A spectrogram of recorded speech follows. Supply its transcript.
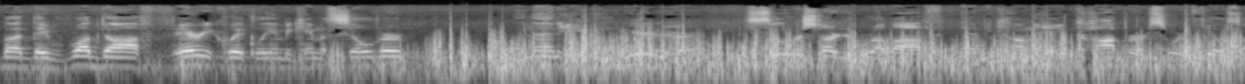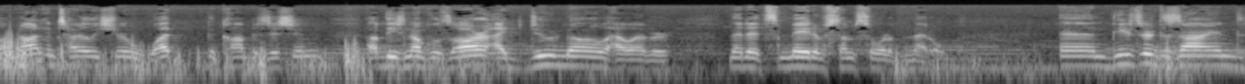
but they rubbed off very quickly and became a silver. And then even weirder, silver started to rub off and become a copper sort of feel. So I'm not entirely sure what the composition of these knuckles are. I do know, however, that it's made of some sort of metal and these are designed,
